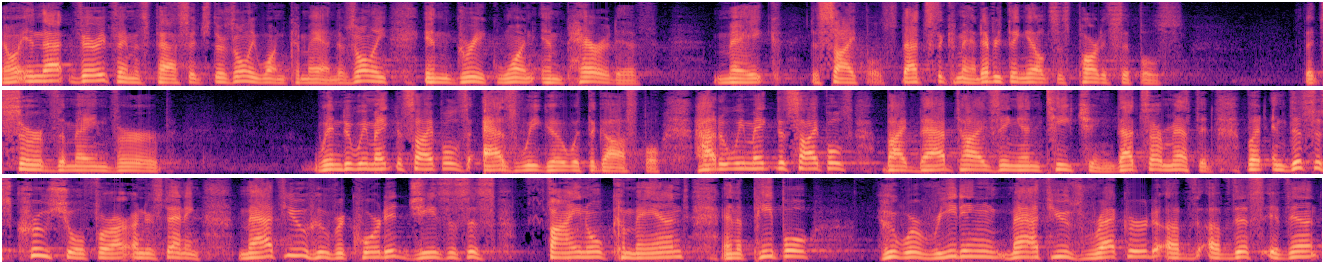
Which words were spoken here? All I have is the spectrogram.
Now, in that very famous passage, there's only one command. There's only, in Greek, one imperative. make disciples. That's the command. Everything else is participles that serve the main verb. When do we make disciples? As we go with the gospel. How do we make disciples? By baptizing and teaching. That's our method. But, and this is crucial for our understanding. Matthew, who recorded Jesus' final command, and the people who were reading Matthew's record of, of this event,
